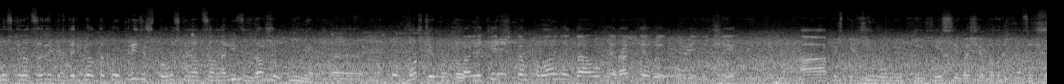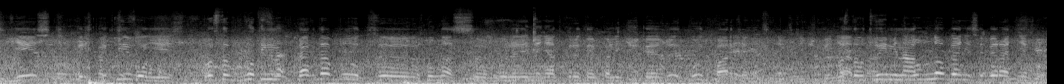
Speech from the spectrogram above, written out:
русский национализм претерпел такой кризис, что русский национализм даже умер. Э, Можете В политическом плане, да, умер. А где вы их увидите? Их А перспективы у них есть и вообще возродиться еще? Есть, перспективы есть. Просто вот именно... Когда будет э, у нас более-менее открытая политическая жизнь, будет партия националистическая. Просто вот вы именно- Но много они собирать не будут.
